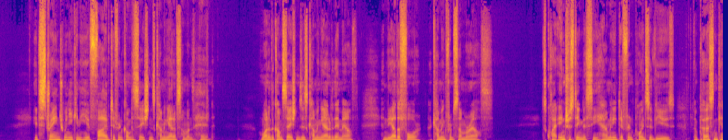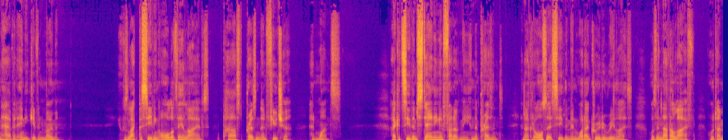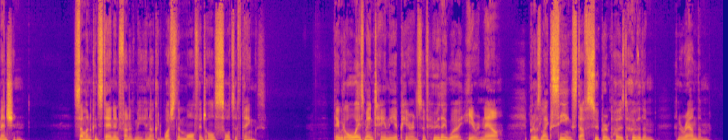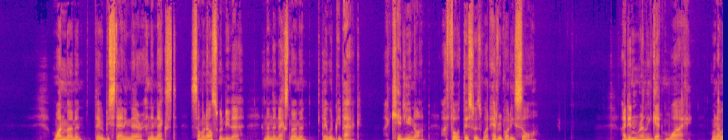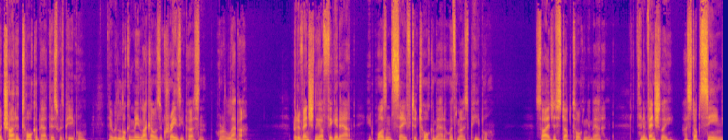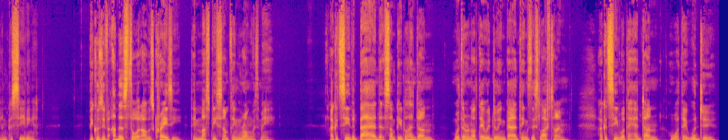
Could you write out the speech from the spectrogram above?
It's strange when you can hear five different conversations coming out of someone's head. One of the conversations is coming out of their mouth, and the other four are coming from somewhere else. It's quite interesting to see how many different points of views a person can have at any given moment. Was like perceiving all of their lives past, present, and future, at once. I could see them standing in front of me in the present, and I could also see them in what I grew to realize was another life or dimension. Someone could stand in front of me, and I could watch them morph into all sorts of things. They would always maintain the appearance of who they were here and now, but it was like seeing stuff superimposed over them and around them. One moment they would be standing there, and the next, someone else would be there, and then the next moment, they would be back. I kid you not, I thought this was what everybody saw. I didn't really get why. When I would try to talk about this with people, they would look at me like I was a crazy person or a leper. But eventually I figured out it wasn't safe to talk about it with most people. So I just stopped talking about it. And eventually I stopped seeing and perceiving it. Because if others thought I was crazy, there must be something wrong with me. I could see the bad that some people had done, whether or not they were doing bad things this lifetime. I could see what they had done or what they would do,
